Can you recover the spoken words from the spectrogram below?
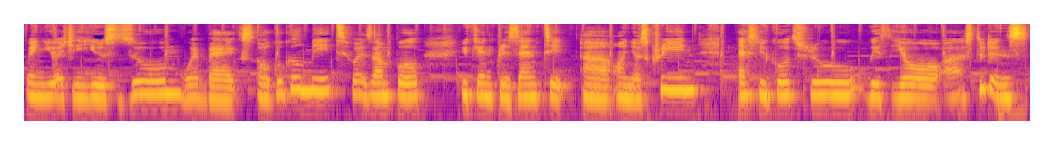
when you actually use Zoom, WebEx, or Google Meet, for example, you can present it uh, on your screen as you go through with your uh, students.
